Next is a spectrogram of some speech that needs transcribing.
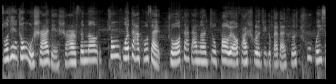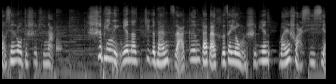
昨天中午十二点十二分呢，中国大狗仔卓大大呢就爆料发出了这个白百合出轨小鲜肉的视频啊。视频里面呢，这个男子啊跟白百合在游泳池边玩耍嬉戏，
